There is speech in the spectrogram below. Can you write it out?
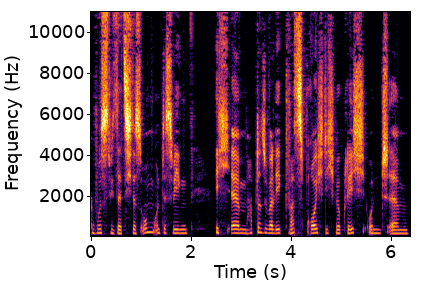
gewusst, wie setze ich das um und deswegen, ich ähm, habe dann so überlegt, was bräuchte ich wirklich und ähm,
